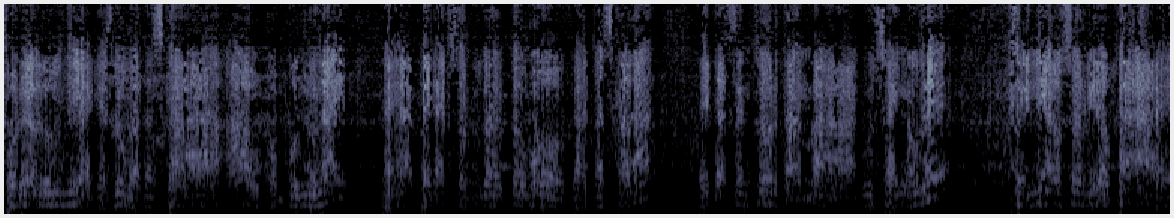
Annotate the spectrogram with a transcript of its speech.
foru aldundiak ez du gatazka hau konpondu nahi, baina berak sortutako gatazka da, eta zentzu hortan, ba, guzain gaude, jendia oso erdi dauka e,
